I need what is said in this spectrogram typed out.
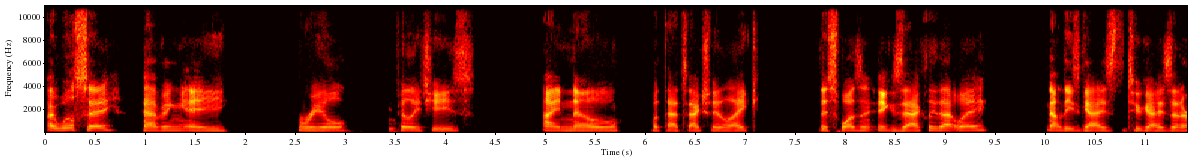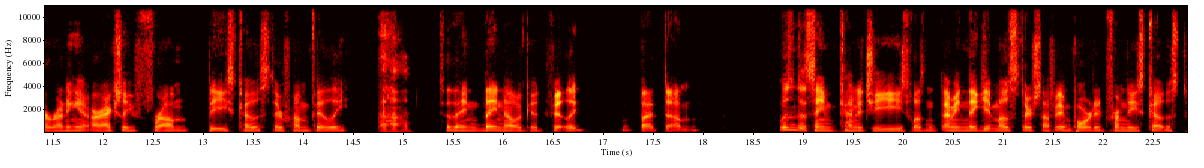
I will say having a real Philly cheese, I know what that's actually like. This wasn't exactly that way. Now these guys, the two guys that are running it are actually from the East Coast. They're from Philly. Uh-huh. So they they know a good Philly. But um wasn't the same kind of cheese, wasn't I mean they get most of their stuff imported from the East Coast.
